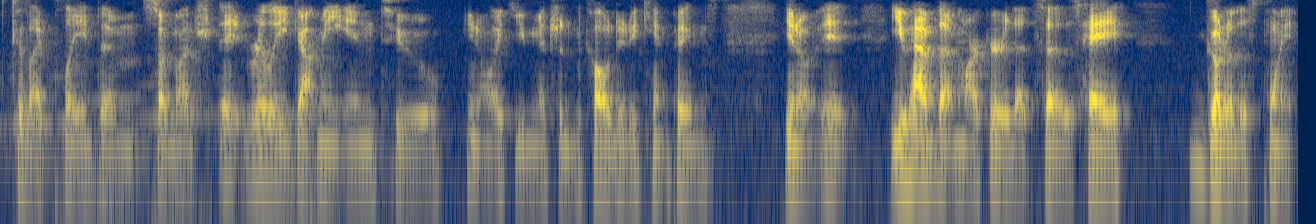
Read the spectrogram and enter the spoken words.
because I played them so much, it really got me into you know, like you mentioned, the Call of Duty campaigns. You know, it you have that marker that says, "Hey, go to this point."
